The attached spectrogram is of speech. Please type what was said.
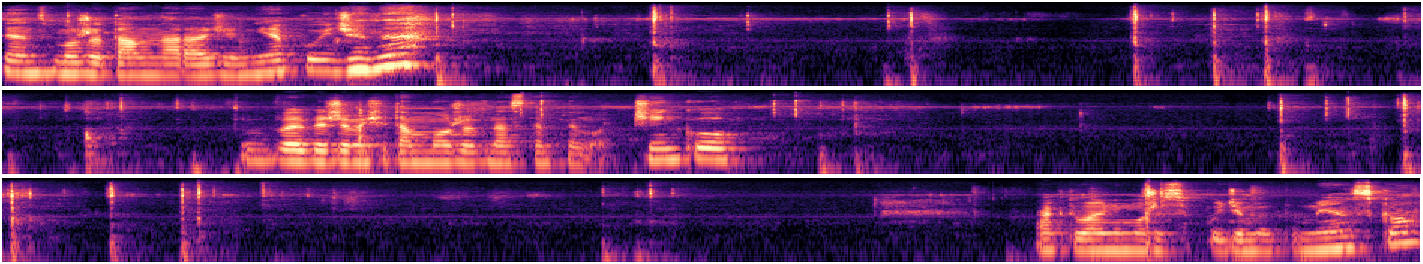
Więc może tam na razie nie pójdziemy. Wybierzemy się tam może w następnym odcinku. Aktualnie może sobie pójdziemy po mięsko.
